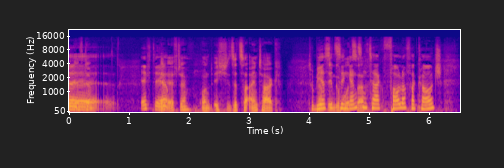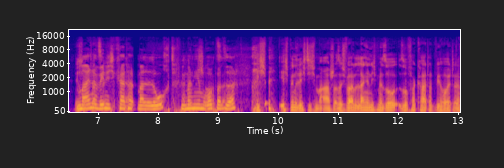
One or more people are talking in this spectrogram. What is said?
Elfte? Elfte, der ja. 11. und ich sitze einen Tag Tobias sitzt den ganzen Tag faul auf der Couch. Ich hab Meine Wenigkeit ja. hat mal locht, wie man hier im Ruhrpott Schnauze. sagt. Ich, ich bin richtig im Arsch. Also ich war lange nicht mehr so, so verkatert wie heute.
